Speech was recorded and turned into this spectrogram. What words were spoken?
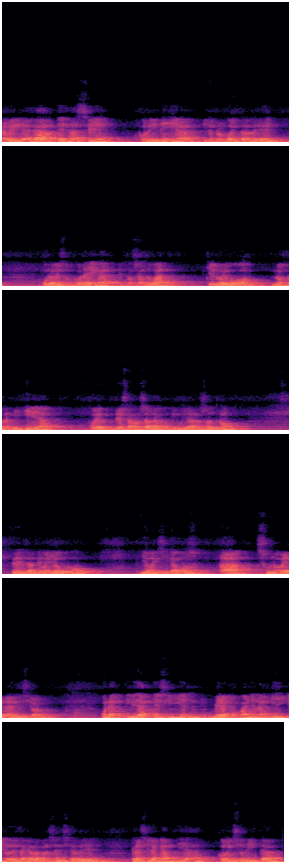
La Avenida del Arte nace con la idea y la propuesta de uno de sus colegas, Néstor Sandoval, que luego nos transmitiera, poder desarrollar la continuidad a nosotros desde de Mayoco y hoy llegamos a su novena edición. Una actividad que si bien me acompañan aquí, quiero destacar la presencia de Graciela Candia, coleccionista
